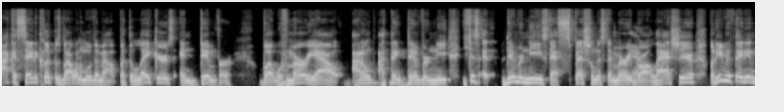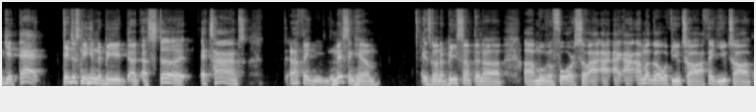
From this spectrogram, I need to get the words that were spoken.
I could say the Clippers, but I want to move them out. But the Lakers and Denver. But with Murray out, I don't. I think Denver need you just Denver needs that specialness that Murray Yeah. brought last year. But even if they didn't get that, they just need him to be a, a stud at times. And I think missing him is going to be something uh, uh moving forward. So I, I, I I'm gonna go with Utah. I think Utah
